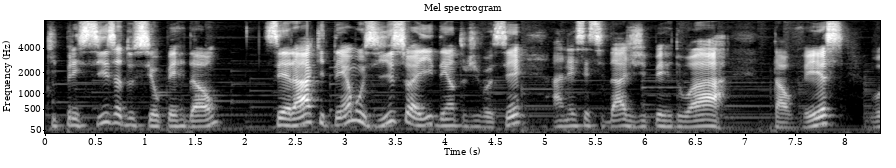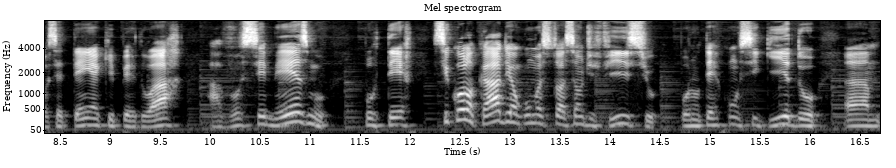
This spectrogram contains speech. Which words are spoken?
que precisa do seu perdão? Será que temos isso aí dentro de você? A necessidade de perdoar. Talvez você tenha que perdoar a você mesmo por ter se colocado em alguma situação difícil, por não ter conseguido um,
